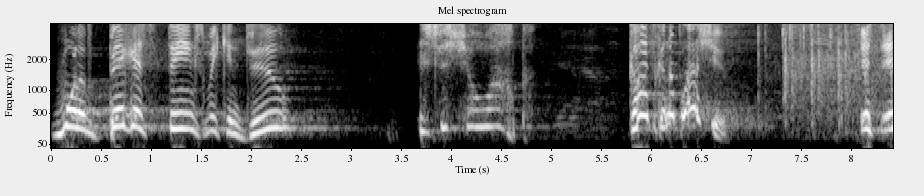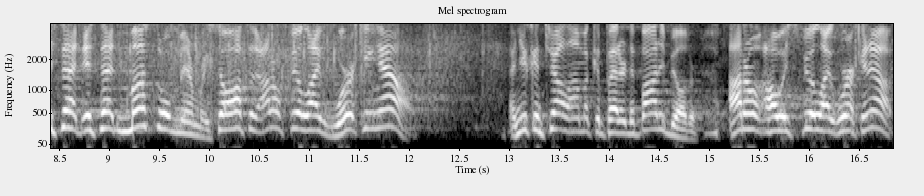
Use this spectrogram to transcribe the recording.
One of the biggest things we can do is just show up. God's gonna bless you. It's, it's, that, it's that muscle memory. So often I don't feel like working out. And you can tell I'm a competitive bodybuilder. I don't always feel like working out,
